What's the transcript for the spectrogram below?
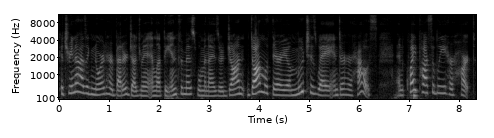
Katrina has ignored her better judgment and let the infamous womanizer John Don Lothario mooch his way into her house and quite possibly her heart.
